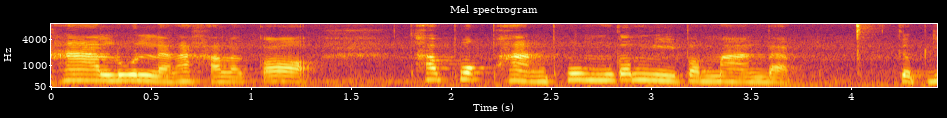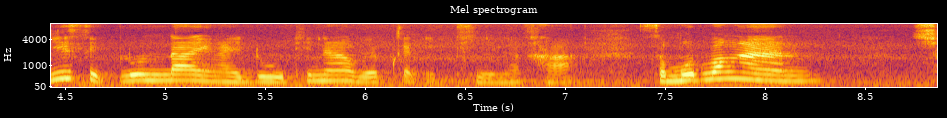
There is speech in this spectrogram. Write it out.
15 รุ่นแล้วนะคะ แล้วก็ถ้าพวกพานพุ่มก็มีประมาณแบบเกือบ 20 รุ่นได้ยังไงดูที่หน้าเว็บกันอีกทีนะคะ สมมุติว่างานช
